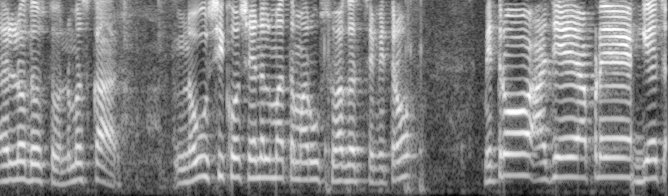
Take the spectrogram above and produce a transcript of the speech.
હેલો દોસ્તો, નમસ્કાર. નવું શીખો ચેનલમાં તમારું સ્વાગત છે મિત્રો. મિત્રો, આજે આપણે ગેસ,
